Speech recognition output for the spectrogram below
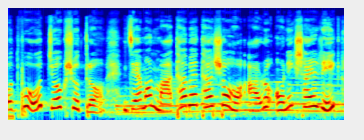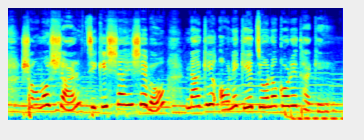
অদ্ভুত যোগসূত্র, যেমন মাথা ব্যথা সহ আরও অনেক শারীরিক সমস্যার চিকিৎসা হিসেবেও নাকি অনেকে যৌন করে থাকে।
